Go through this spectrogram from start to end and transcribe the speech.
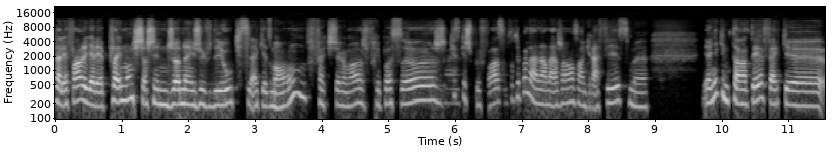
j'allais faire, il y avait plein de monde qui cherchait une job dans les jeux vidéo, qui se laquait du monde, fait que j'étais comme, ah, je ferais pas ça, Je- Ouais. qu'est-ce que je peux faire? Ça me sentait pas d'aller en agence, en graphisme, il y a rien qui me tentait, fait que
